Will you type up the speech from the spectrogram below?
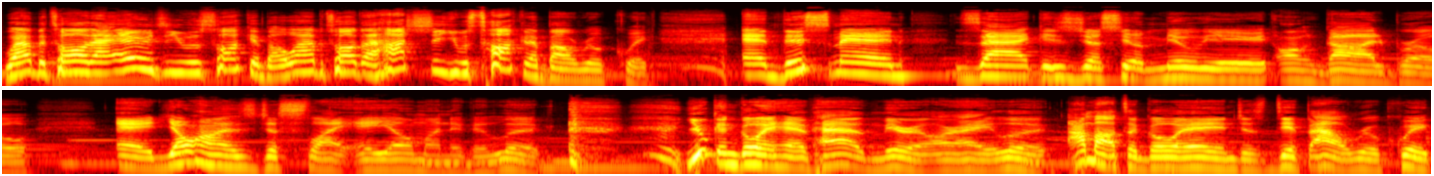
What happened to all that energy you was talking about? What happened to all that hot shit you was talking about, real quick?" And this man, Zach, is just humiliated on God, bro. And Johan's just like, hey, yo, my nigga, look. you can go ahead and have Mira, all right? Look, I'm about to go ahead and just dip out real quick.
